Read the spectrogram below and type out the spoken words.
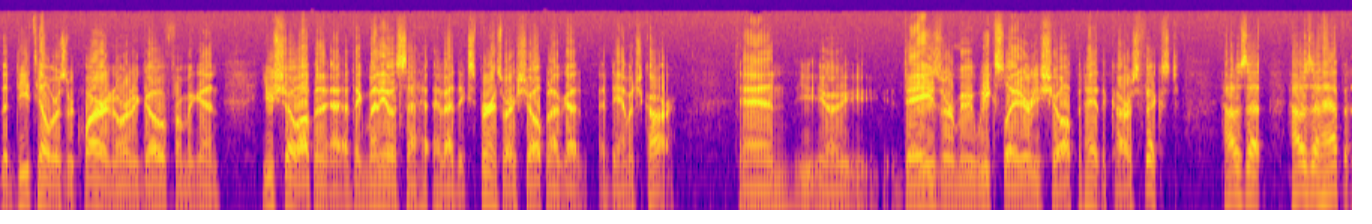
the detail is required in order to go from, again, you show up, and I I think many of us ha- have had the experience where I show up and I've got a damaged car. And, you, you know, days or maybe weeks later, you show up and, hey, the car's fixed. How does that, how does that happen?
